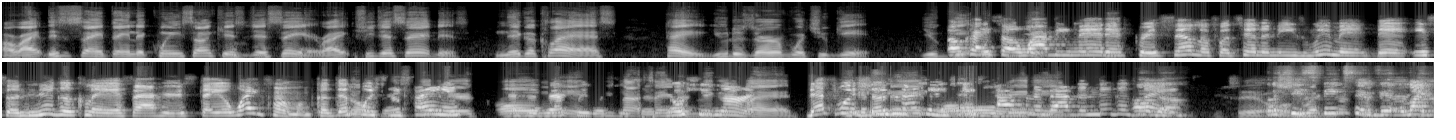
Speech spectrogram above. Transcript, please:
all right. This is the same thing that Queen Sunkiss just said, right? She just said this, nigga class. Hey, you deserve what you get. You get Okay, so you why get. be mad at Princella for telling these women that it's a nigga class out here? Stay away from them, because that's No, what she's she's saying That's exactly all men. She's not saying No, she's not. class. That's what She's she's saying saying. She's talking men. about the nigga Hold class. On. But oh, she speaks in like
